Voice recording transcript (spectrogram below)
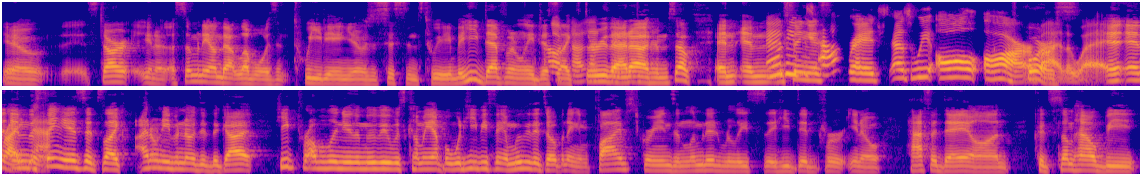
you know start you know somebody on that level isn't tweeting you know his assistant's tweeting but he definitely just Oh, like no, threw that out himself and and, and the he thing is outraged, as we all are, course by the way. and and, right and the now. thing is it's like I don't even know did the guy he probably knew the movie was coming out but would he be thinking a movie that's opening in five screens and limited release that he did for you know half a day on could somehow be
